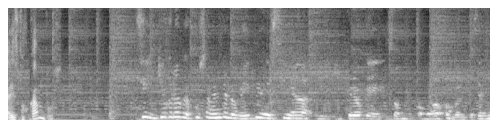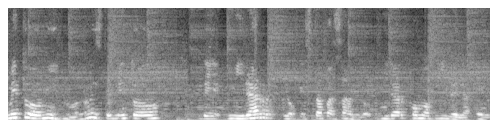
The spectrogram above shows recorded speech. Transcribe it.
estos campos. Sí, yo creo que justamente lo que te decía, y, creo que son como dos componentes, el método mismo, ¿no? Este método de mirar lo que está pasando, mirar cómo vive la gente,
